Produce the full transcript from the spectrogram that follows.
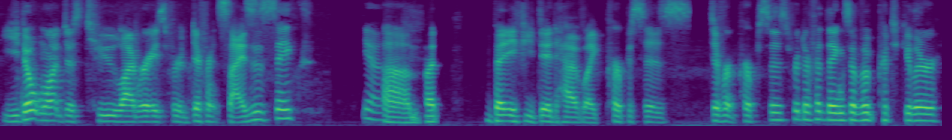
you don't want just two libraries for different sizes' sake. Yeah. Um, but but if you did have like purposes, different purposes for different things of a particular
